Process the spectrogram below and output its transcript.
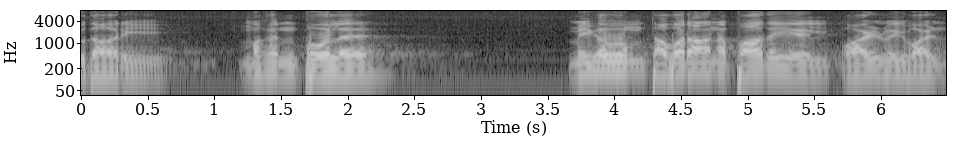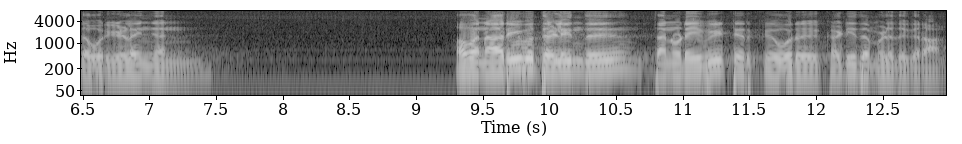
உதாரி மகன் போல மிகவும் தவறான பாதையில் வாழ்வை வாழ்ந்த ஒரு இளைஞன். அவன் அறிவு தெளிந்து தன்னுடைய வீட்டிற்கு ஒரு கடிதம் எழுதுகிறான்.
